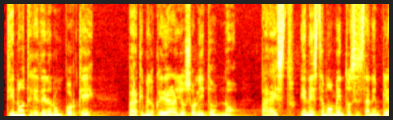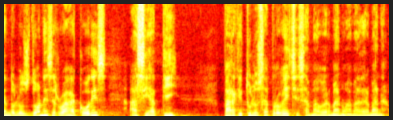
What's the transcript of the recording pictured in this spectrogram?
Tiene que tener un porqué. ¿Para que me lo quedara yo solito? No, para esto. En este momento se están empleando los dones de Ruach hacia ti, para que tú los aproveches, amado hermano, amada hermana.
